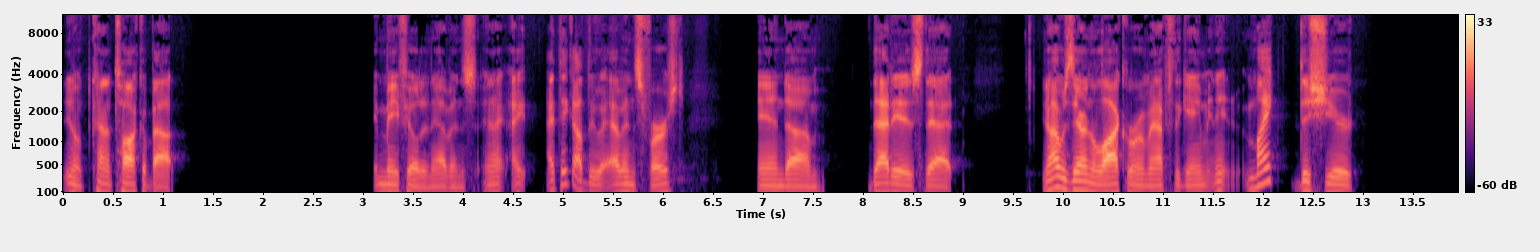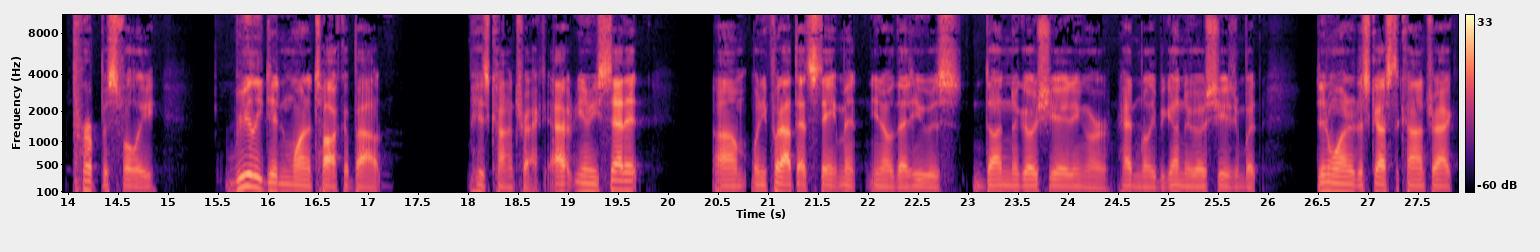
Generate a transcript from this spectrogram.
you know kind of talk about Mayfield and Evans, and I, I, I think I'll do Evans first, and um, that is that you know I was there in the locker room after the game, and it, Mike this year purposefully really didn't want to talk about his contract. Uh, you know, he said it um, when he put out that statement, you know, that he was done negotiating or hadn't really begun negotiating, but didn't want to discuss the contract,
